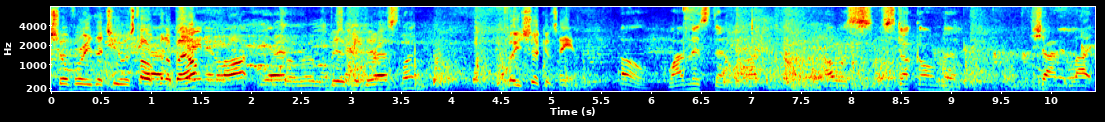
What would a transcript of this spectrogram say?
chivalry that you was talking yeah, about. Training a lot, yeah. So that be a good. Wrestling. But he shook his hand. Oh, well, I missed that part. I was stuck on the shining light.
